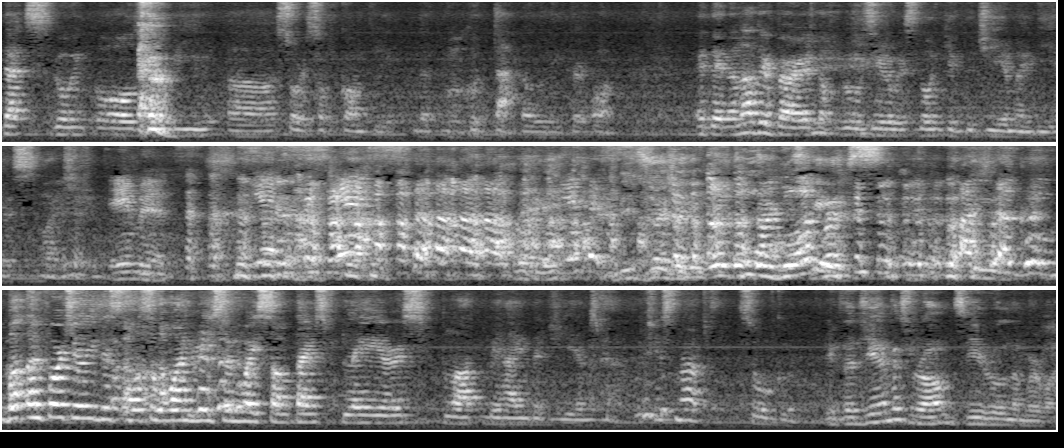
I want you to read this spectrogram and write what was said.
that's going to also be a source of conflict that we could tackle later on. And then another variant of Rule Zero is don't give the GM ideas. Amen. Yes, yes, Okay. yes. But unfortunately, there's also one reason why sometimes players plot behind the GM's map, which is not so good. If the GM is wrong, see rule number one.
